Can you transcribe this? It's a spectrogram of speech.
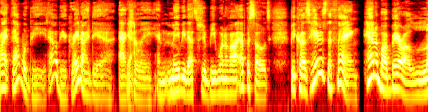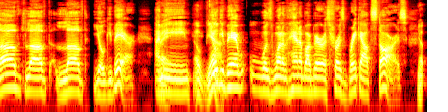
Right, that would be that would be a great idea actually. Yeah. And maybe that should be one of our episodes because here's the thing. Hanna-Barbera loved loved loved Yogi Bear. I right. mean, oh, yeah. Yogi Bear was one of Hanna-Barbera's first breakout stars. Yep.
